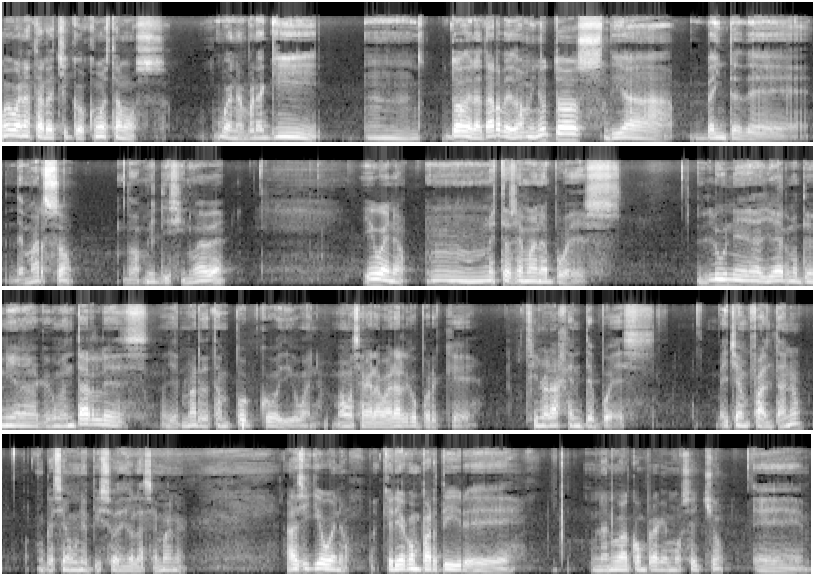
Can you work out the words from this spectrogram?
Muy buenas tardes chicos, ¿cómo estamos? Bueno, por aquí 2 mm, de la tarde, 2 minutos, día 20 de, de marzo 2019. Y bueno, mmm, esta semana pues lunes, ayer no tenía nada que comentarles, ayer martes tampoco, y digo bueno, vamos a grabar algo porque si no la gente pues echa en falta, ¿no? Aunque sea un episodio a la semana. Así que bueno, quería compartir... Eh, una nueva compra que hemos hecho. Eh,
